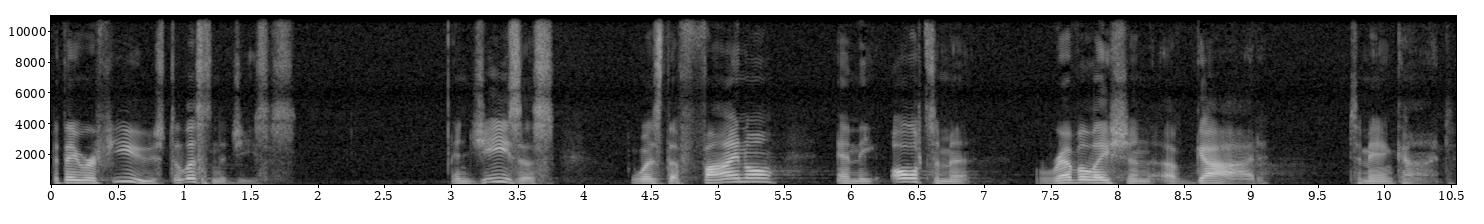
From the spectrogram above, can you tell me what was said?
But they refused to listen to Jesus. And Jesus was the final and the ultimate revelation of God to mankind.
